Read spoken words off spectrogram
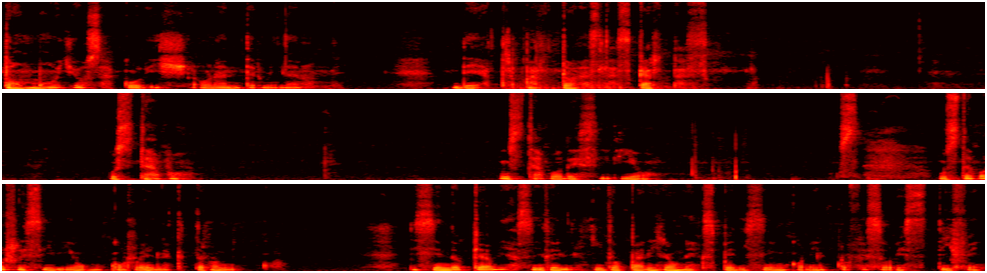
Tomoyo Sakura y Shaoran terminaron de atrapar todas las cartas. Gustavo, Gustavo decidió, Gustavo recibió un correo electrónico diciendo que había sido elegido para ir a una expedición con el profesor Stephen.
